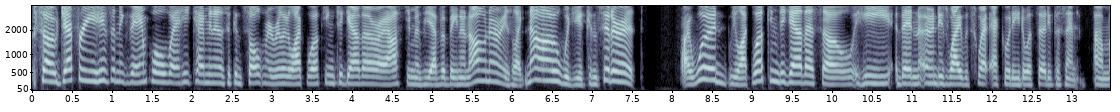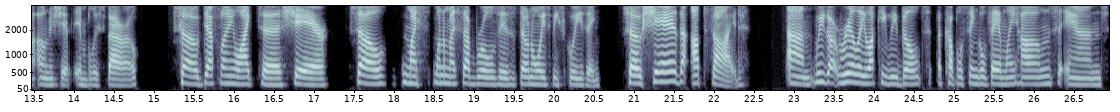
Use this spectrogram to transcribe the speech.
So Jeffrey, here's an example where he came in as a consultant. We really like working together. I asked him, have you ever been an owner? He's like, no. Would you consider it? I would. We like working together. So he then earned his way with sweat equity to a 30% um, ownership in Blue Sparrow. So definitely like to share. So my, one of my sub rules is don't always be squeezing. So share the upside. Um, we got really lucky. We built a couple single family homes and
